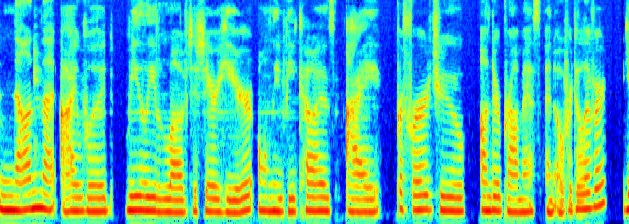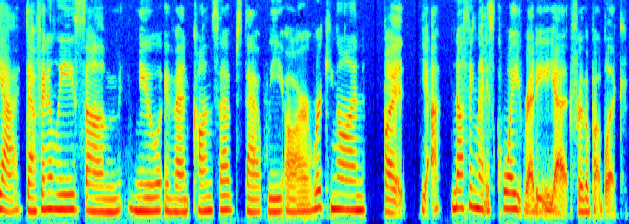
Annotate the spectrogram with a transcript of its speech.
None that I would really love to share here only because I prefer to under promise and over deliver. Yeah, definitely some new event concepts that we are working on, but yeah, nothing that is quite ready yet for the public.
